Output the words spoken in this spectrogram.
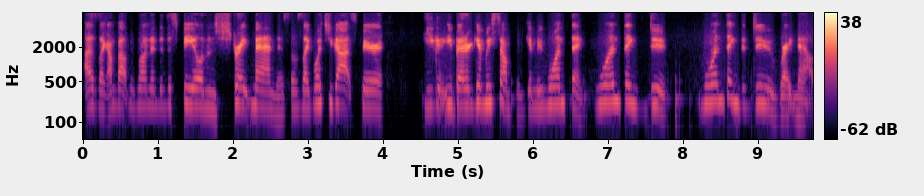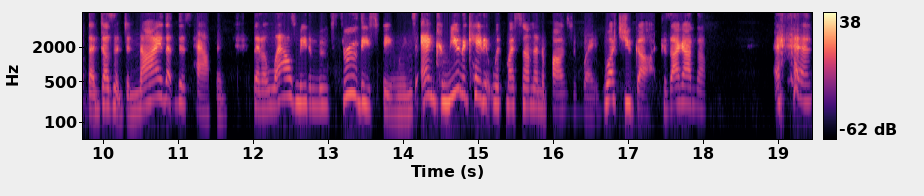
I was like, I'm about to run into this field in straight madness. I was like, what you got, spirit? You, you better give me something. Give me one thing, one thing to do, one thing to do right now that doesn't deny that this happened, that allows me to move through these feelings and communicate it with my son in a positive way. What you got? Because I got nothing. And,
